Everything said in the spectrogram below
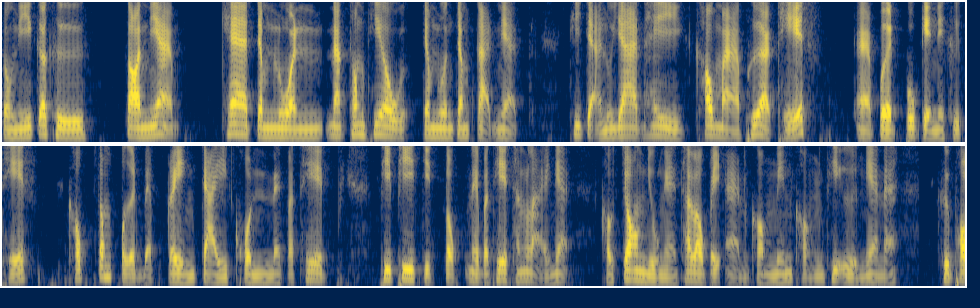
ตรงนี้ก็คือตอนเนี้ยแค่จำนวนนักท่องเที่ยวจำนวนจำกัดเนี่ยที่จะอนุญาตให้เข้ามาเพื่อ test อ่าเปิดภูเก็ตเนี่ยคือ test เขาต้องเปิดแบบเกรงใจคนในประเทศ พี่ๆจิตตกในประเทศทั้งหลายเนี่ยเขาจ้องอยู่ไง ถ้าเราไปอ่านคอมเมนต์ของที่อื่นเนี่ยนะคือพอ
